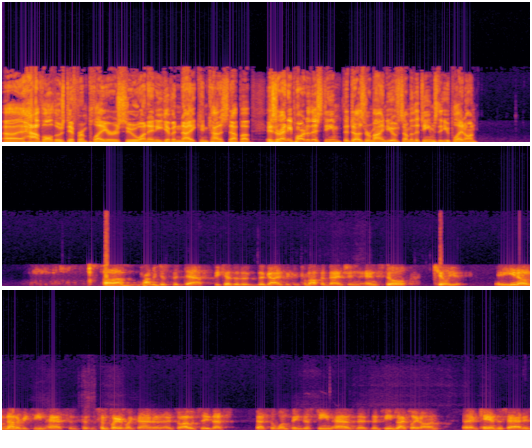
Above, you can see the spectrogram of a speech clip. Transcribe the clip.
uh, have all those different players who on any given night can kind of step up. Is there any part of this team that does remind you of some of the teams that you played on? Um, probably just the depth because of the, the guys that can come off the bench and, and still kill you. You know, not every team has some some players like that, and, and so I would say that's that's the one thing this team has that the teams I played on uh, Kansas had is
